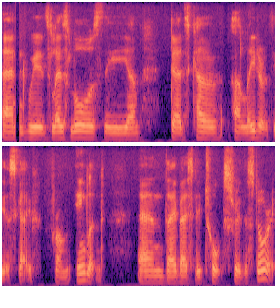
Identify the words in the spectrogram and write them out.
And with Les Laws, the um, Dad's co leader of the escape from England, and they basically talked through the story.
